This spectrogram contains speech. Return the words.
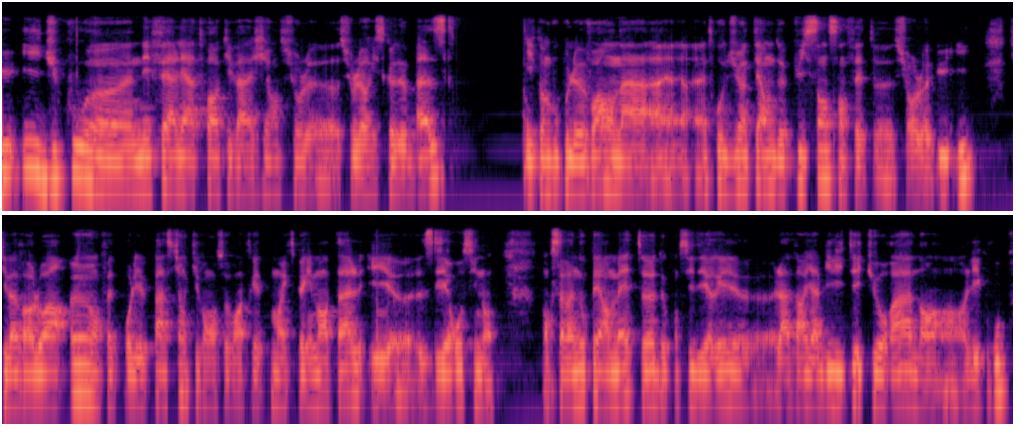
UI, du coup, un effet aléatoire qui va agir sur le, sur le risque de base. Et comme vous pouvez le voir, on a introduit un terme de puissance en fait euh, sur le UI qui va valoir 1 en fait pour les patients qui vont recevoir un traitement expérimental et 0 sinon. Donc ça va nous permettre de considérer la variabilité qu'il y aura dans les groupes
